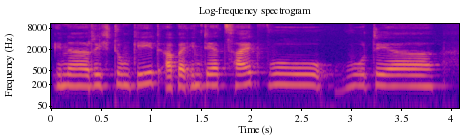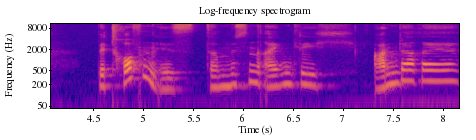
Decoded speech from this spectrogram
in eine Richtung geht. Aber in der Zeit, wo, wo der betroffen ist, da müssen eigentlich andere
